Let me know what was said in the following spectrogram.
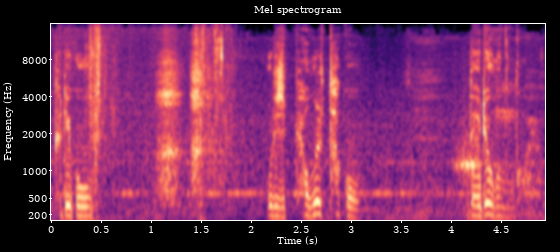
그리고 우리 집 벽을 타고 내려오는 거예요.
